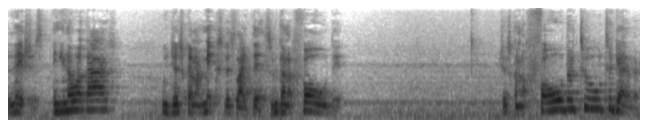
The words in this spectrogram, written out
Delicious and you know what guys? We're just gonna mix this like this. We're gonna fold it. Just gonna fold the two together.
